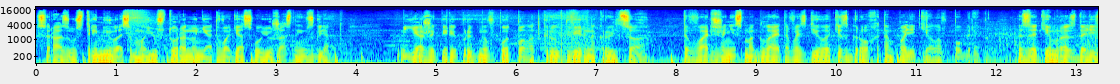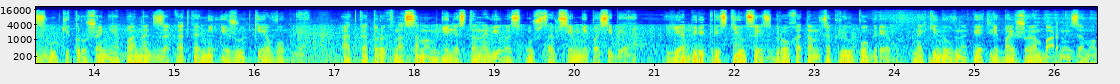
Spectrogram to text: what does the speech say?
сразу устремилась в мою сторону, не отводя свой ужасный взгляд. Я же, перепрыгнув под пол, открыл дверь на крыльцо. Тварь же не смогла этого сделать и с грохотом полетела в погреб. Затем раздались звуки крушения банок с закатками и жуткие вопли, от которых на самом деле становилось уж совсем не по себе. Я перекрестился и с грохотом закрыл погреб, накинув на петли большой амбарный замок.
